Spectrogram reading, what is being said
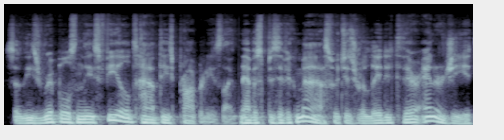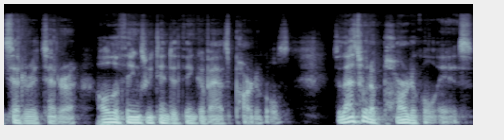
So these ripples in these fields have these properties, like they have a specific mass, which is related to their energy, et cetera, et cetera. All the things we tend to think of as particles. So that's what a particle is.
